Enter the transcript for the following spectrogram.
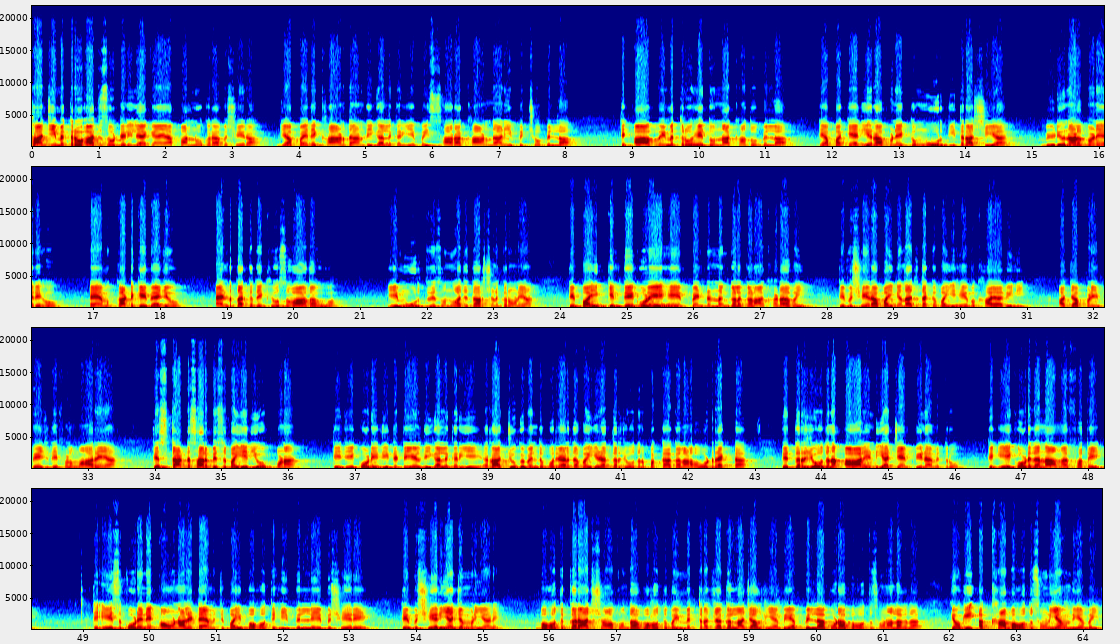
ਹਾਂਜੀ ਮਿੱਤਰੋ, ਅੱਜ ਤੁਹਾਡੇ ਲਈ ਲੈ ਕੇ ਆਏ ਆ ਆਪਾਂ ਨੁਕਰਾ ਬਸ਼ੇਰਾ ਜੇ ਆਪਾਂ ਇਹਦੇ ਖਾਨਦਾਨ ਦੀ ਗੱਲ ਕਰੀਏ ਬਈ, ਸਾਰਾ ਖਾਨਦਾਨ ਹੀ ਪਿੱਛੋਂ ਬਿੱਲਾ। ਤੇ ਆਪ ਵੀ ਮਿੱਤਰੋ, ਇਹ ਦੋਨਾਂ ਅੱਖਾਂ ਤੋਂ ਬਿੱਲਾ। ਤੇ ਆਪਾਂ ਕਹਿ ਦਈਏ ਰੱਬ ਨੇ ਇੱਕ ਮੂਰਤੀ ਤਰਾਸ਼ੀ ਆ। ਵੀਡੀਓ ਨਾਲ ਬਣੇ ਰਹੋ, ਟਾਈਮ ਕੱਢ ਕੇ ਬਹਿ ਜਿਓ, ਐਂਡ ਤੱਕ ਦੇਖਿਓ ਸਵਾਦ ਆਊਗਾ। ਇਹ ਮੂਰਤ ਦੇ ਤੁਹਾਨੂੰ ਅੱਜ ਦਰਸ਼ਨ ਕਰਾਉਣੇ ਆ। ਤੇ ਬਾਈ, ਕਿੰਦੇ ਕੋਲੇ ਇਹ ਪਿੰਡ ਨੰਗਲ ਕਲਾਂ ਖੜਾ ਬਈ। ਤੇ ਵਸ਼ੇਰਾ ਬਾਈ ਕਹਿੰਦਾ, ਅੱਜ ਤੱਕ ਬਾਈ ਇਹ ਵਿਖਾਇਆ ਵੀ ਨਹੀਂ। ਅੱਜ ਆਪਣੇ ਪੇਜ ਤੇ ਫਲਮਾ ਰਹੇ ਆ ਤੇ ਸਟੱਡ ਸਰਵਿਸ ਬਾਈ ਇਹਦੀ ਓਪਨ ਆ। ਤੇ ਜੇ ਘੋੜੇ ਦੀ ਡਿਟੇਲ ਦੀ ਗੱਲ ਕਰੀਏ, ਰਾਜੂ ਗੋਬਿੰਦਪੁਰ ਵਾਲੇ ਦਾ ਬਾਈ ਜਿਹੜਾ ਦਰਜੋਧਨ ਪੱਕਾ ਕਲਾਂ ਵਾਲਾ, ਉਹ ਡਾਇਰੈਕਟ ਆ। ਤੇ ਦਰਜੋਧਨ ਆਲ ਇੰਡੀਆ ਚੈਂਪੀਅਨ ਆ ਮਿੱਤਰੋ। ਤੇ ਇਹ ਘੋੜੇ ਦਾ ਨਾਮ ਹੈ ਫਤਿਹ। ਤੇ ਇਸ ਘੋੜੇ ਨੇ ਆਉਣ ਵਾਲੇ ਟਾਈਮ 'ਚ ਬਾਈ ਬਹੁਤ ਹੀ ਬਿੱਲੇ ਬਸ਼ੇਰੇ ਤੇ ਬਸ਼ੇਰੀਆਂ ਜੰਮਣੀਆਂ ਨੇ। ਬਹੁਤ ਘਰਾਂ 'ਚ ਸ਼ੌਂਕ ਹੁੰਦਾ, ਬਹੁਤ ਬਈ ਮਿੱਤਰਾਂ 'ਚ ਗੱਲਾਂ ਚੱਲਦੀਆਂ ਵੀ ਇਹ ਬਿੱਲਾ ਘੋੜਾ ਬਹੁਤ ਸੋਹਣਾ ਲੱਗਦਾ। ਕਿਉਂਕਿ ਅੱਖਾਂ ਬਹੁਤ ਸੋਹਣੀਆਂ ਹੁੰਦੀਆਂ ਬਈ।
